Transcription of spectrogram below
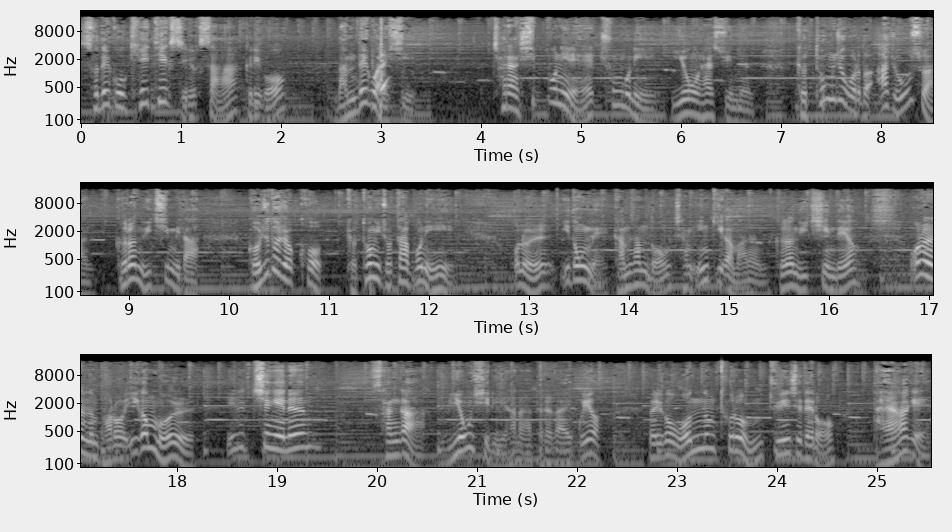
서대구 KTX 역사 그리고 남대구 IC 차량 10분 이내에 충분히 이용을 할 수 있는 교통적으로도 아주 우수한 그런 위치입니다. 거주도 좋고 교통이 좋다 보니 오늘 이 동네 감삼동 참 인기가 많은 그런 위치인데요. 오늘은 바로 이 건물 1층에는 상가 미용실이 하나 들어가 있고요. 그리고 원룸 투룸 주인 세대로 다양하게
